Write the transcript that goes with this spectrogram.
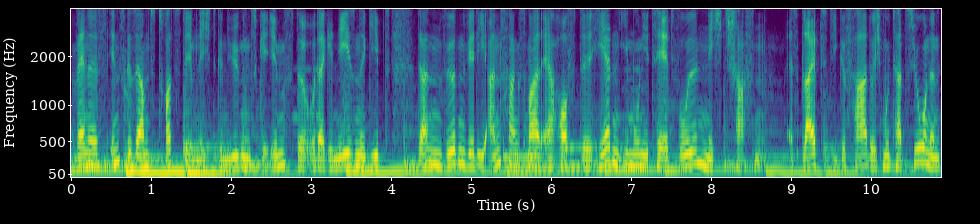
Wenn es insgesamt trotzdem nicht genügend Geimpfte oder Genesene gibt, dann würden wir die anfangs mal erhoffte Herdenimmunität wohl nicht schaffen. Es bleibt die Gefahr durch Mutationen,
